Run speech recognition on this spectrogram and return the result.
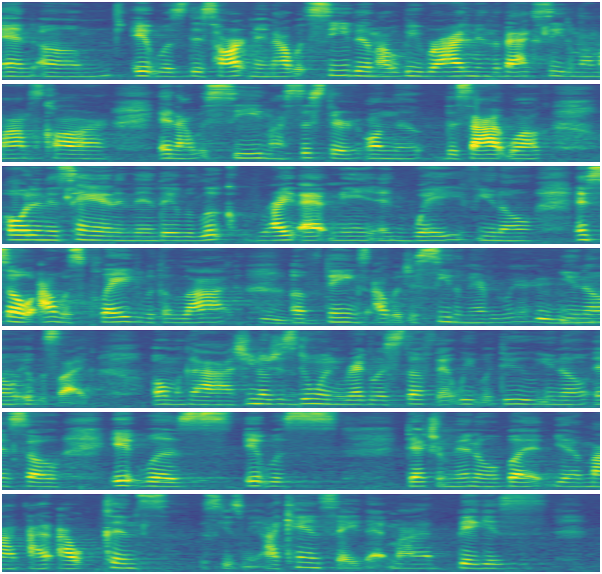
And um, it was disheartening. I would see them, I would be riding in the back seat of my mom's car, and I would see my sister on the, the sidewalk holding his hand, and then they would look right at me and wave, you know. And so I was plagued with a lot of things. I would just see them everywhere, you know. It was like, oh my gosh, you know, just doing regular stuff that we would do, you know. And so it was, it was detrimental. But yeah, my I, I couldn't. Excuse me. I can say that my biggest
